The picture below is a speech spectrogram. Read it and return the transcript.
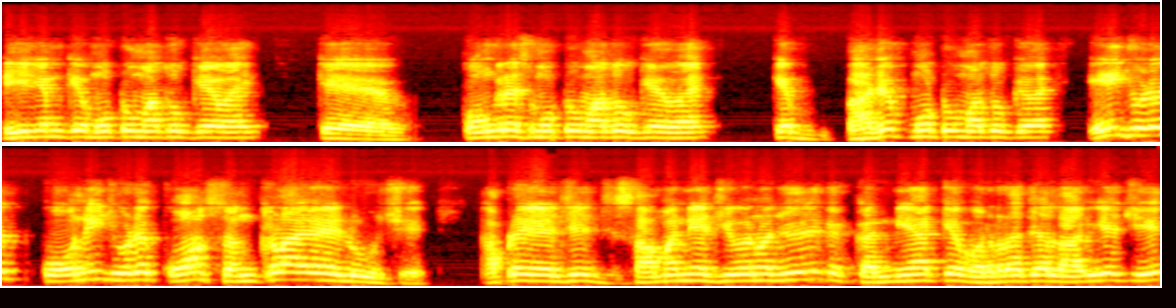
ડીએમકે મોટું માથું કહેવાય, કે કોંગ્રેસ મોટું માથું કહેવાય, કે ભાજપ મોટું માથું કહેવાય? એની જોડે કોની જોડે કોણ સંકળાયેલું છે? આપણે જે સામાન્ય જીવનમાં જોઈએ કે કન્યા કે વરરાજા લાવીએ છીએ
